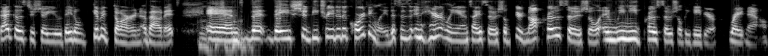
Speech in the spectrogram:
That goes to show you they don't give a darn about it mm-hmm. and that they should be treated accordingly. This is inherently antisocial. You're not pro social, and we need pro social behavior right now.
